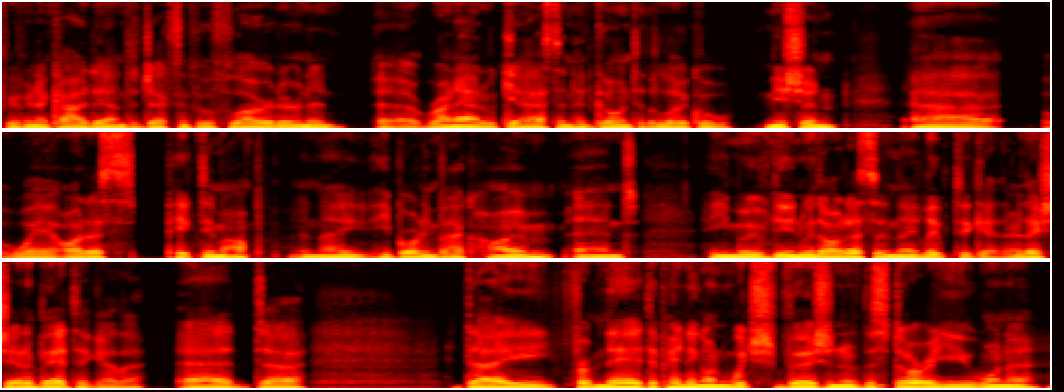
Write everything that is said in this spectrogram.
driven a car down to Jacksonville, Florida, and had uh, run out of gas and had gone to the local mission. Uh, where Otis picked him up and they he brought him back home and he moved in with Otis and they lived together. They shared a bed together. And uh, they, from there, depending on which version of the story you want to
